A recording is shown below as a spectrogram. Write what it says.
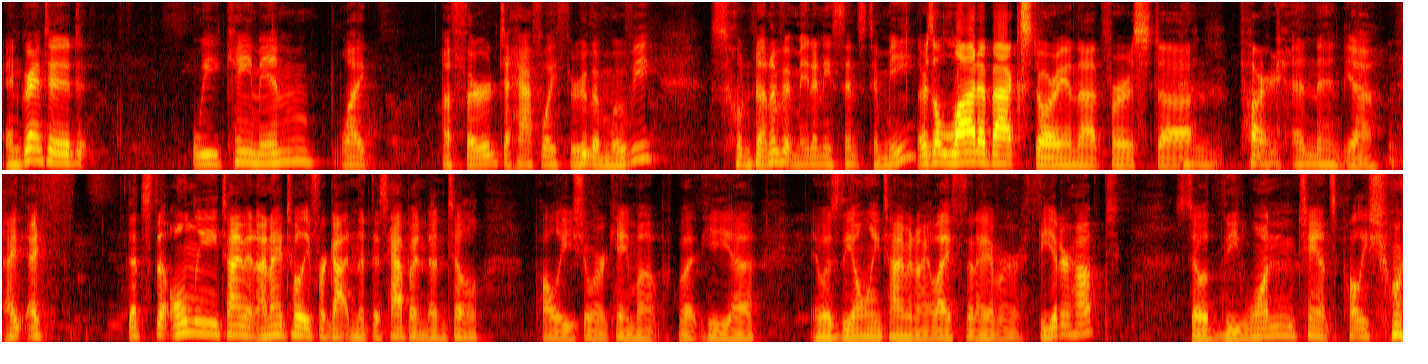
And granted, we came in like a third to halfway through the movie, so none of it made any sense to me. there's a lot of backstory in that first uh, part. And then yeah, I I th- that's the only time, and, and I had totally forgotten that this happened until Pauly Shore came up. But he, uh, it was the only time in my life that I ever theater hopped. So the one chance Pauly Shore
